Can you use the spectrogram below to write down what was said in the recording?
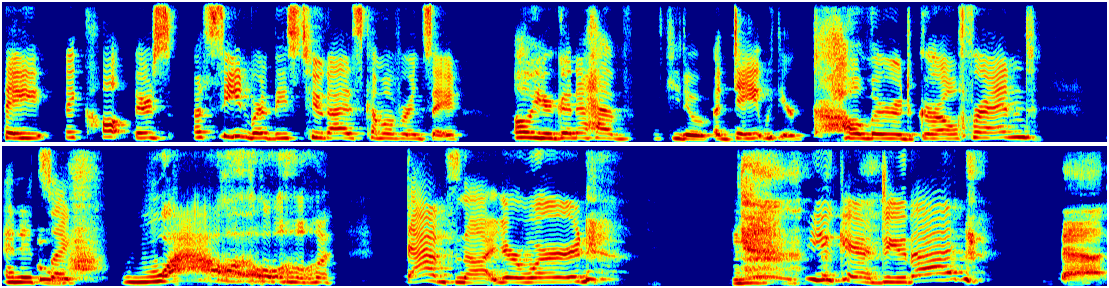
They they call there's a scene where these two guys come over and say, "Oh, you're gonna have you know a date with your colored girlfriend," and it's Oof. like, wow, that's not your word. you can't do that. That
